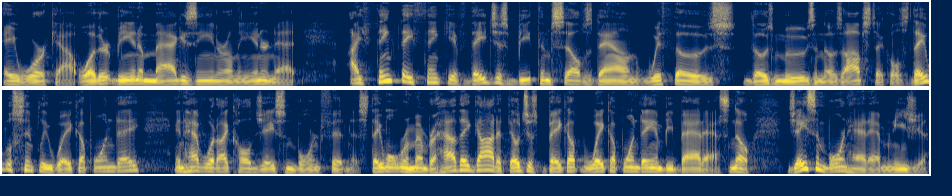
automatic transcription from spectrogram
a workout, whether it be in a magazine or on the internet, I think they think if they just beat themselves down with those those moves and those obstacles, they will simply wake up one day and have what I call Jason Bourne fitness. They won't remember how they got it. They'll just wake up wake up one day and be badass. No, Jason Bourne had amnesia.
